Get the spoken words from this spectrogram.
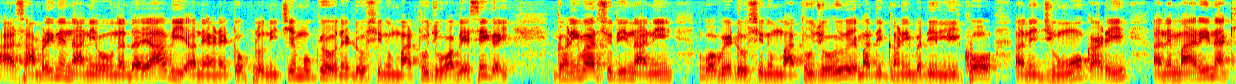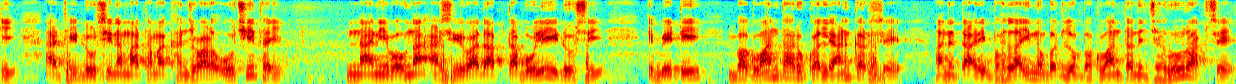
આ સાંભળીને નાની વહુને દયા આવી અને એણે ટોપલો નીચે મૂક્યો અને ડોશીનું માથું જોવા બેસી ગઈ. ઘણીવાર સુધી નાની વહુએ ડોશીનું માથું જોયું, એમાંથી ઘણી બધી લીખો અને જુઓ કાઢી અને મારી નાખી. આથી ડોશીના માથામાં ખંજવાળ ઓછી થઈ. નાની વહુના આશીર્વાદ આપતા બોલી, ડોશી કે બેટી, ભગવાન તારું કલ્યાણ કરશે અને તારી ભલાઈનો બદલો ભગવાન તને જરૂર આપશે.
